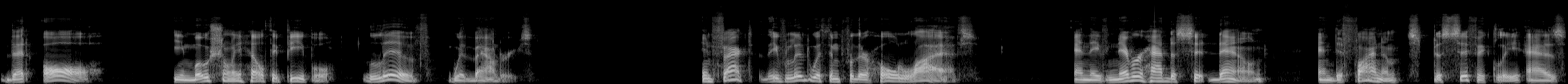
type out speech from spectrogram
that all emotionally healthy people live with boundaries. In fact, they've lived with them for their whole lives, and they've never had to sit down and define them specifically as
